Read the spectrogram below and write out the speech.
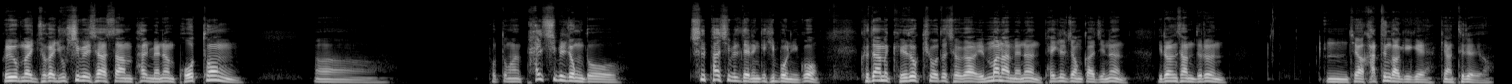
그리고 뭐 제가 60일 새싹 팔면은 보통 어, 보통 한 80일 정도 7, 80일 되는 게 기본이고 그 다음에 계속 키워도 제가 웬만하면은 100일 전까지는 이런 사람들은 음, 제가 같은 가격에 그냥 드려요.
